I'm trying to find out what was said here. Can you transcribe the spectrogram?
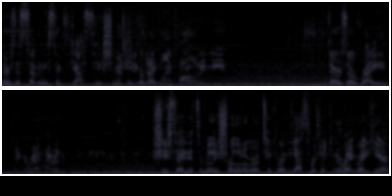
There's a 76 gas station. good. Take she's a right. definitely following me. There's a right. Take a right. Highway to She said it's a really short little road. Take a right. Yes, we're taking a right right here.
